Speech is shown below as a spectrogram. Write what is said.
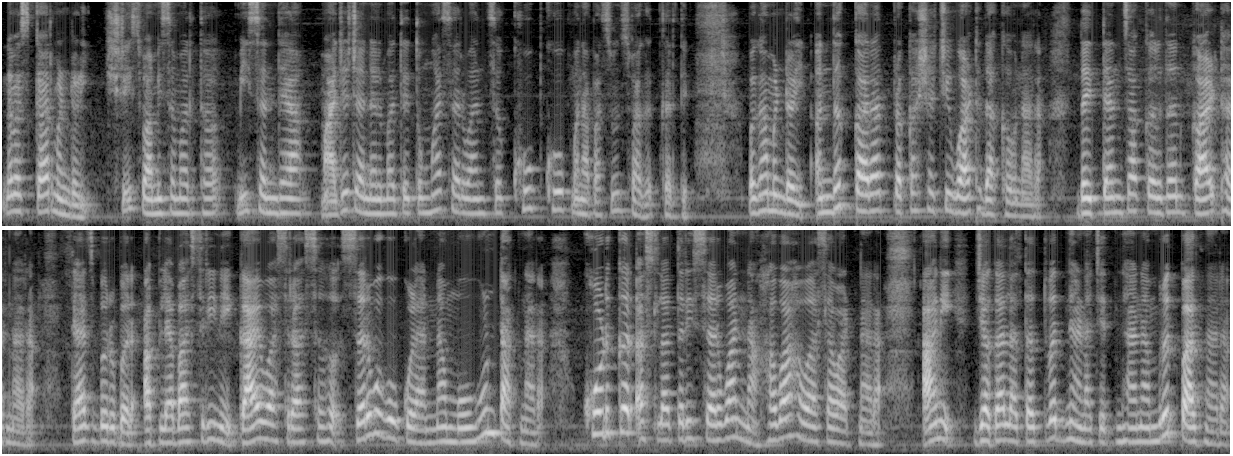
नमस्कार मंडळी. श्री स्वामी समर्थ. मी संध्या. माझ्या चॅनलमध्ये तुम्हा सर्वांचं खूप खूप मनापासून स्वागत करते. बघा मंडळी अंधकारात प्रकाशाची वाट दाखवणारा दैत्यांचा कर्दन काळ ठरणारा त्याचबरोबर आपल्या बासरीने गाय वासरासह सर्व गोकुळांना मोहून टाकणारा खोडकर असला तरी सर्वांना हवा हवासा वाटणारा आणि जगाला तत्त्वज्ञानाचे ज्ञानामृत पाजणारा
